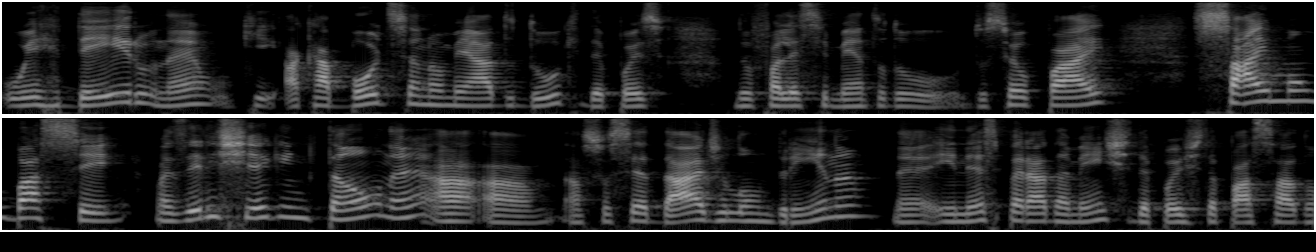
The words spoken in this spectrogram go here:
o herdeiro, né? O que acabou de ser nomeado Duque depois do falecimento do, do seu pai, Simon Basset. Mas ele chega então, né? À, à, à sociedade londrina, né, inesperadamente, depois de ter passado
